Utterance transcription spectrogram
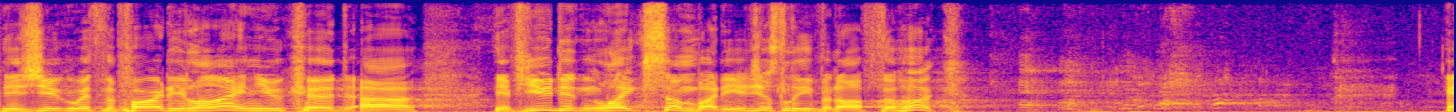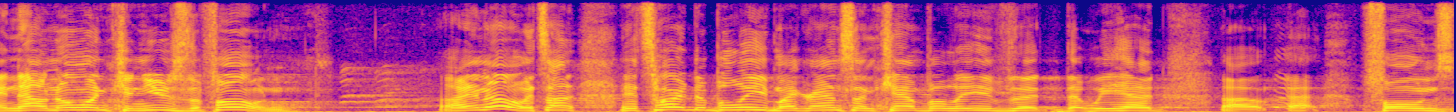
is you with the party line you could uh, if you didn't like somebody you just leave it off the hook. And now no one can use the phone. I know, it's, it's hard to believe. My grandson can't believe that, that we had uh, uh, phones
